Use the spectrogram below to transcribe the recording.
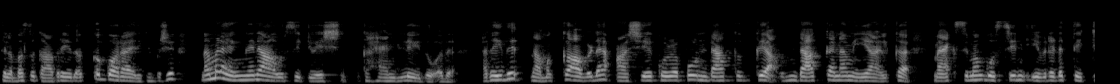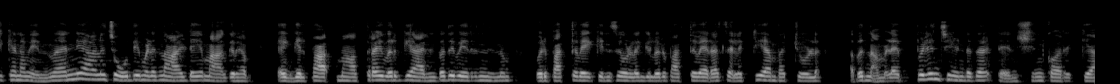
സിലബസ് കവർ ചെയ്തൊക്കെ കുറവായിരിക്കും. പക്ഷെ നമ്മൾ എങ്ങനെ ആ ഒരു സിറ്റുവേഷൻ ഹാൻഡിൽ ചെയ്തു അത്? അതായത് നമുക്ക് അവിടെ ആശയക്കുഴപ്പം ഉണ്ടാക്കുക ഉണ്ടാക്കണം ഇയാൾക്ക് മാക്സിമം ക്വസ്റ്റ്യൻ ഇവരുടെ തെറ്റിക്കണം എന്ന് തന്നെയാണ് ചോദ്യമിടുന്ന ആളുടെയും ആഗ്രഹം. എങ്കിൽ മാത്രമേ ഇവർക്ക് അൻപത് പേരിൽ നിന്നും ഒരു പത്ത് വേക്കൻസി ഉള്ളെങ്കിൽ ഒരു പത്ത് പേരെ സെലക്ട് ചെയ്യാൻ പറ്റുള്ളൂ. അപ്പൊ നമ്മൾ എപ്പോഴും ചെയ്യേണ്ടത് ടെൻഷൻ കുറയ്ക്കുക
